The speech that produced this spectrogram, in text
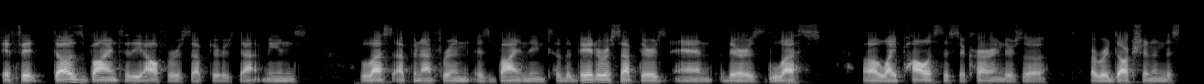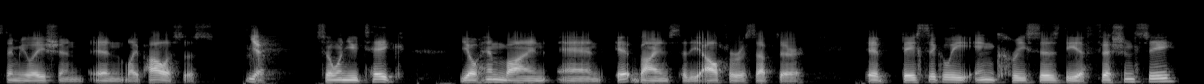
if it does bind to the alpha receptors, that means less epinephrine is binding to the beta receptors and there's less uh, lipolysis occurring. There's a, a reduction in the stimulation in lipolysis. Yeah. So when you take yohimbine and it binds to the alpha receptor, it basically increases the efficiency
